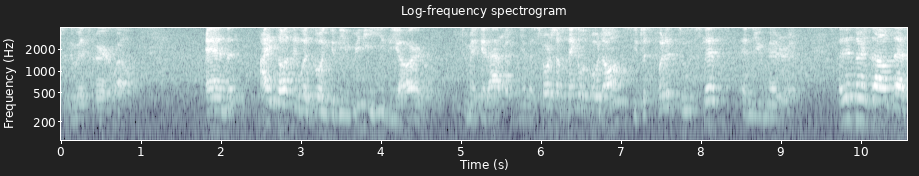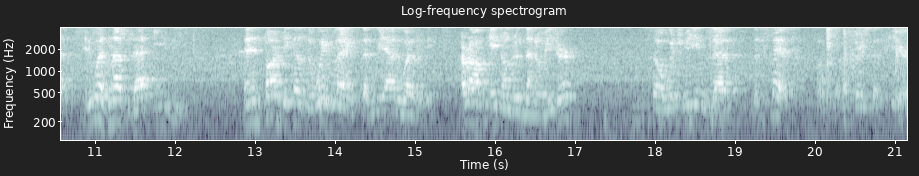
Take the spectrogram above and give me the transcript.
to do it very well. And I thought it was going to be really easy, however, to make it happen. You have a source of single photons, you just put it through slits, and you measure it. And it turns out that it was not that easy. And in part because the wavelength that we had was around 800 nanometer, so which means that the slits, so the first slits here,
